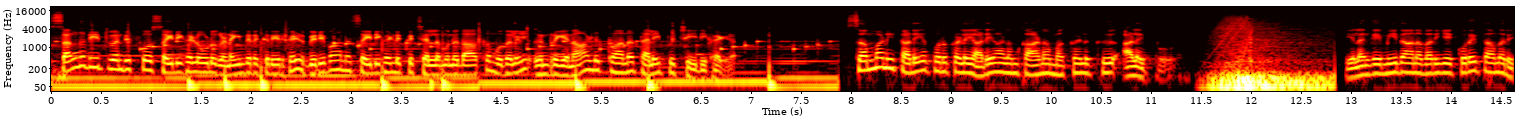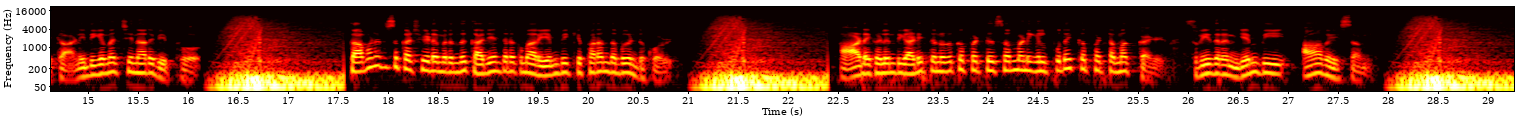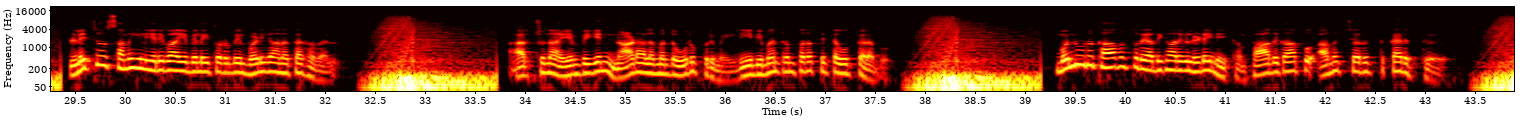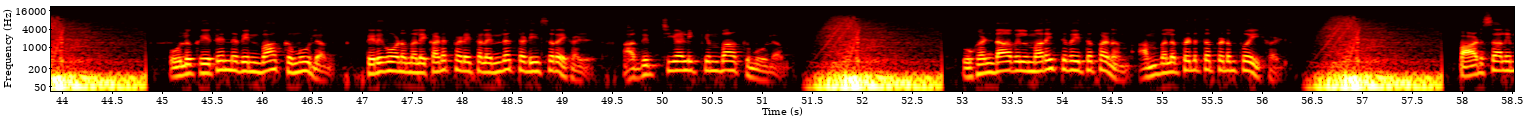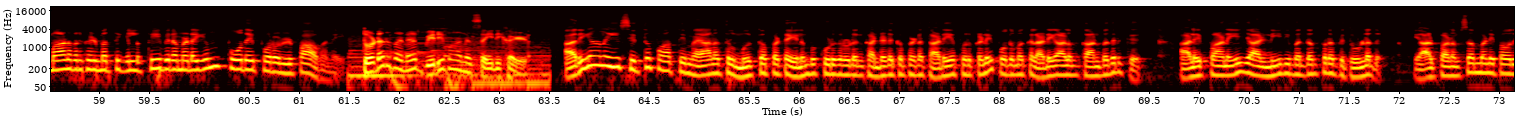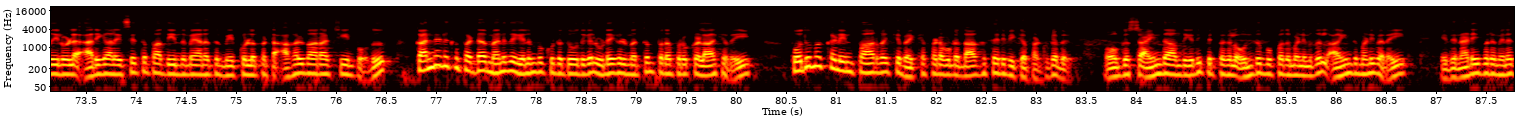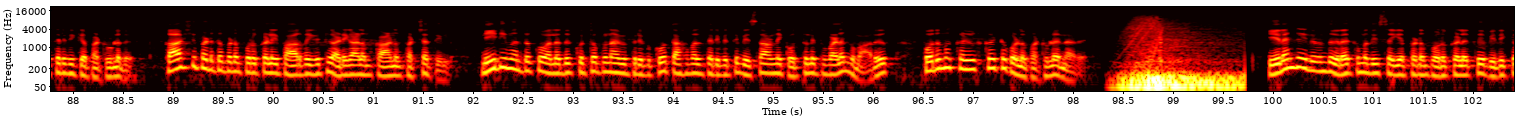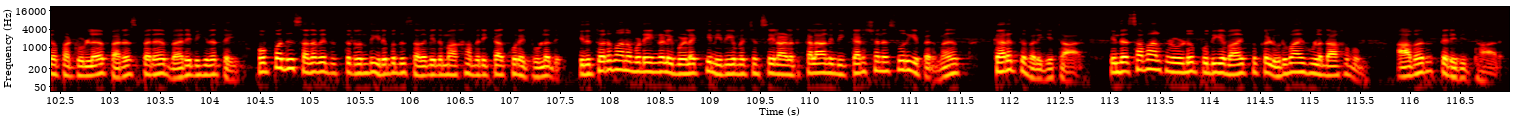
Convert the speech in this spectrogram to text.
சங்கதி twenty four செய்திகளோடு இணைந்திருக்கிறீர்கள். விரிவான செய்திகளுக்கு செல்ல முன்னதாக முதலில் இன்றைய நாளுக்கான தலைப்புச் செய்திகள். செம்மணி தடயப் பொருட்களை அடையாளம் காண மக்களுக்கு அழைப்பு. இலங்கை மீதான வரியை குறைத்த அமெரிக்கா நிதியமைச்சின் அறிவிப்பு. தமிழரசு கட்சியிடமிருந்து கஜேந்திரகுமார் எம்பிக்கு பறந்த வேண்டுகோள். ஆடைகளின்றி அடித்து நொறுக்கப்பட்டு செம்மணியில் புதைக்கப்பட்ட மக்கள். ஸ்ரீதரன் எம்பி ஆவேசம். லிட்டோ சமையல் எரிவாயு விலை தொடர்பில் வெளியான தகவல். அர்ச்சுனா எம்பியின் நாடாளுமன்ற உறுப்புரிமை நீதிமன்றம் பிறப்பித்த உத்தரவு. முன்னூறு காவல்துறை அதிகாரிகள் இடைநீக்கம் பாதுகாப்பு அமைச்சர் கருத்து. உலுக்கு தென்னவின் வாக்கு மூலம் திருகோணமலை கடற்படை தலை நிலத்தடி சிறைகள் அதிர்ச்சி அளிக்கும் வாக்கு மூலம். உகண்டாவில் மறைத்து வைத்த பணம் அம்பலப்படுத்தப்படும் பொய்கள். பாடசாலை மாணவர்கள் மத்தியில் தீவிரமடையும் போதைப் பொருள் பாவனை. தொடர்வன விரிவான செய்திகள். அரியாலை சித்துப்பாத்தி மயானத்தில் மீட்கப்பட்ட எலும்புக்கூடுகளுடன் கண்டெடுக்கப்பட்ட தடைய பொருட்களை பொதுமக்கள் அடையாளம் காண்பதற்கு அழைப்பாணையை யாழ் நீதிமன்றம் பிறப்பித்துள்ளது. யாழ்ப்பாணம் செம்மணி பகுதியில் உள்ள அரியாலை சித்துப்பாத்தி இந்த மயானத்தில் மேற்கொள்ளப்பட்ட அகழ்வாராய்ச்சியின் போது கண்டெடுக்கப்பட்ட மனித எலும்புக்கூடு தொகுதிகள் உடைகள் மற்றும் பிற பொருட்கள் ஆகியவை பொதுமக்களின் பார்வைக்கு வைக்கப்பட உள்ளதாக தெரிவிக்கப்பட்டுள்ளது. ஆகஸ்ட் ஐந்தாம் தேதி பிற்பகல் ஒன்று முப்பது மணி முதல் ஐந்து மணி வரை இது நடைபெறும் என தெரிவிக்கப்பட்டுள்ளது. காட்சிப்படுத்தப்படும் பொருட்களை பார்வையிட்டு அடையாளம் காணும் பட்சத்தில் நீதிமன்றக்கோ அல்லது குற்றப்புலனாய்வு பிரிவுக்கோ தகவல் தெரிவித்து விசாரணைக்கு ஒத்துழைப்பு வழங்குமாறு பொதுமக்கள் கேட்டுக் கொள்ளப்பட்டுள்ளனர் இலங்கையிலிருந்து இறக்குமதி செய்யப்படும் பொருட்களுக்கு விதிக்கப்பட்டுள்ள பரஸ்பர வரி விகிதத்தை முப்பது சதவீதத்திலிருந்து இருபது சதவீதமாக அமெரிக்கா குறைத்துள்ளது. இது தொடர்பான விடயங்களை விளக்கி நிதியமைச்சர் செயலாளர் கலாநிதி கர்ஷன சூரியபெரும கருத்து வெளியிட்டார். இந்த சவால்களோடு புதிய வாய்ப்புகள் உருவாகியுள்ளதாகவும் அவர் தெரிவித்தார்.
